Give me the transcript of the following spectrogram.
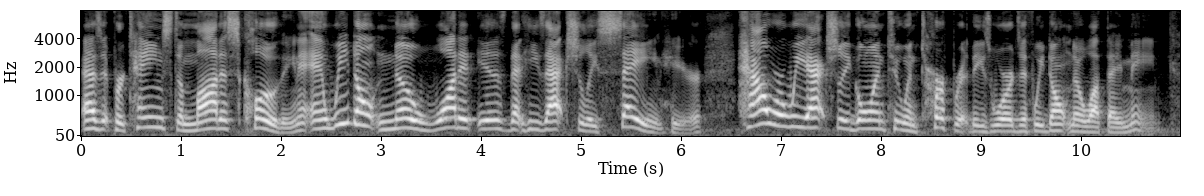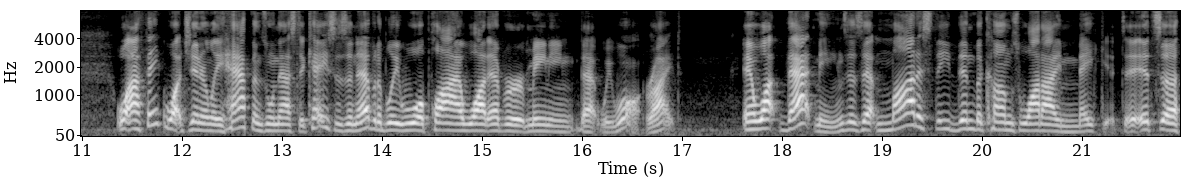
as it pertains to modest clothing, and we don't know what it is that he's actually saying here, how are we actually going to interpret these words if we don't know what they mean? Well, I think what generally happens when that's the case is inevitably we'll apply whatever meaning that we want, right? And what that means is that modesty then becomes what I make it. It's a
